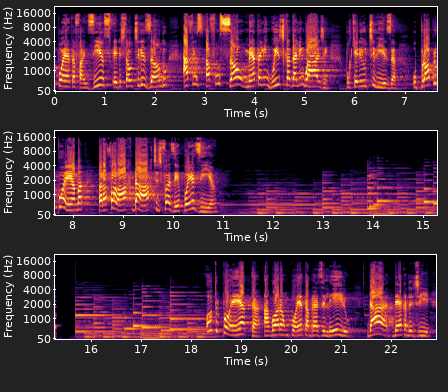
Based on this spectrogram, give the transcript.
Poeta faz isso, ele está utilizando a, a função metalinguística da linguagem, porque ele utiliza o próprio poema para falar da arte de fazer poesia. Outro poeta, agora um poeta brasileiro da década de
